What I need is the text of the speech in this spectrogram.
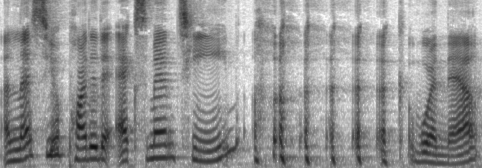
unless you're part of the X Men team, come on now,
